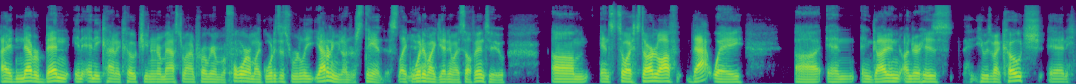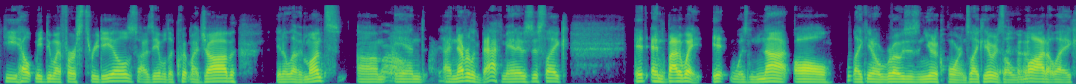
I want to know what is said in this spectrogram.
I had never been in any kind of coaching or mastermind program before. I'm like, what is this really? Yeah, I don't even understand this. Like, Yeah. what am I getting myself into? Um, and so I started off that way, uh, and and got in under his. He was my coach, and he helped me do my first three deals. I was able to quit my job in 11 months, um, Wow. and I never looked back. Man, it was just like it. And by the way, it was not all like you know roses and unicorns. Like there was a lot of like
